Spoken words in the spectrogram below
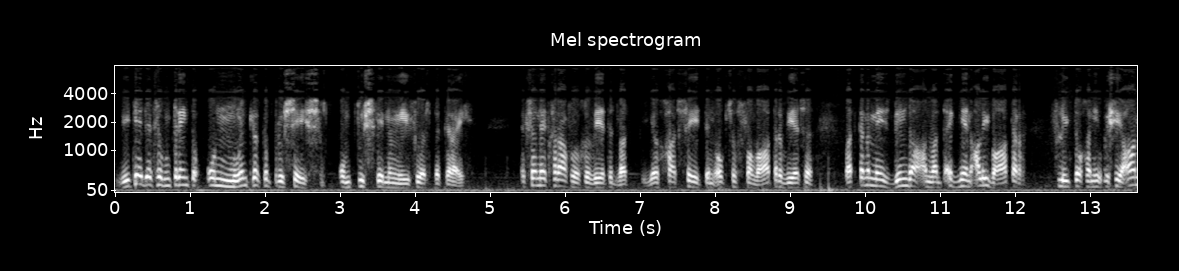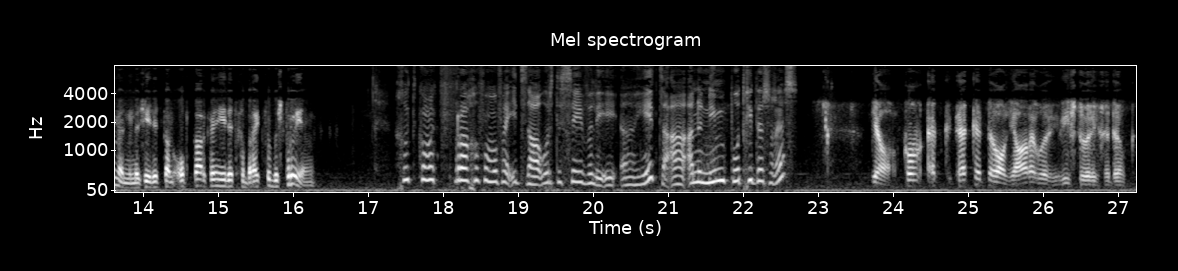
Weet jy dit is omtrent 'n onmoontlike proses om toestemming hiervoor te kry. Ek sou net graag wou geweet het wat jou gas sê ten opsig van waterwese. Wat kan 'n mens doen daaraan want ek meen al die water vloei tog in die oseaan in en as jy dit kan opkar kan jy dit gebruik vir besproeiing. Goed, kom ek vra of hom of hy iets daaroor te sê wil hê. Uh, het uh, anoniem potgietersrus? Ja, kom ek ek het nou al jare oor hierdie storie gedink.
